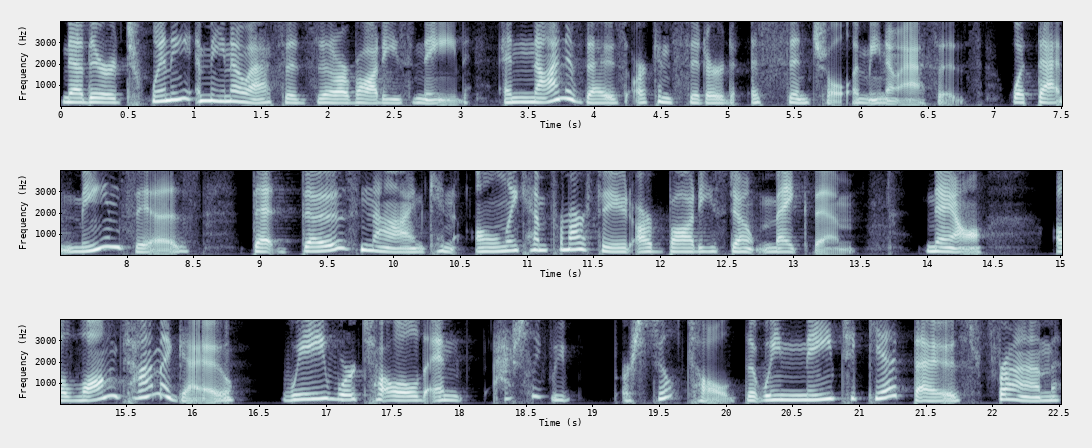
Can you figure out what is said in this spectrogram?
Now, there are 20 amino acids that our bodies need, and nine of those are considered essential amino acids. What that means is that those nine can only come from our food, our bodies don't make them. Now, a long time ago, we were told, and actually, we are still told that we need to get those from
